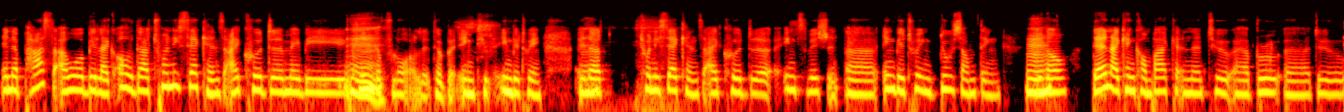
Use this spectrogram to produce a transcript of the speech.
In the past, I will be like, oh, there are 20 seconds. I could uh, maybe clean the Mm. floor a little bit in, in between. In Mm. the 20 seconds, I could uh, in, uh, in between do something, you Mhm. know. Then I can come back and then to uh, brew, uh, to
